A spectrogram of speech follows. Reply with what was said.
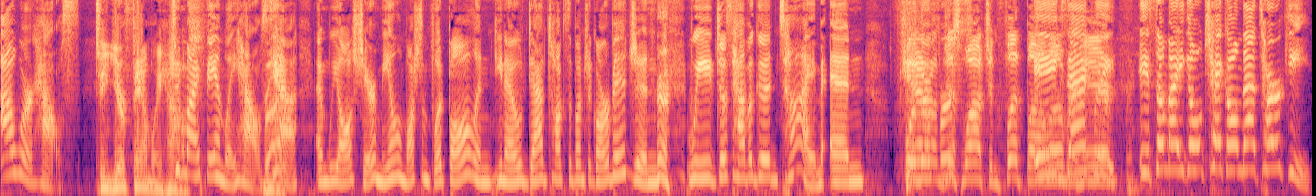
our house. To your family house. to my family house. Right. Yeah. And we all share a meal and watch some football. And, you know, dad talks a bunch of garbage and we just have a good time. And for Kara, the I'm first. just watching football over exactly. here. Is somebody going to check on that turkey?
